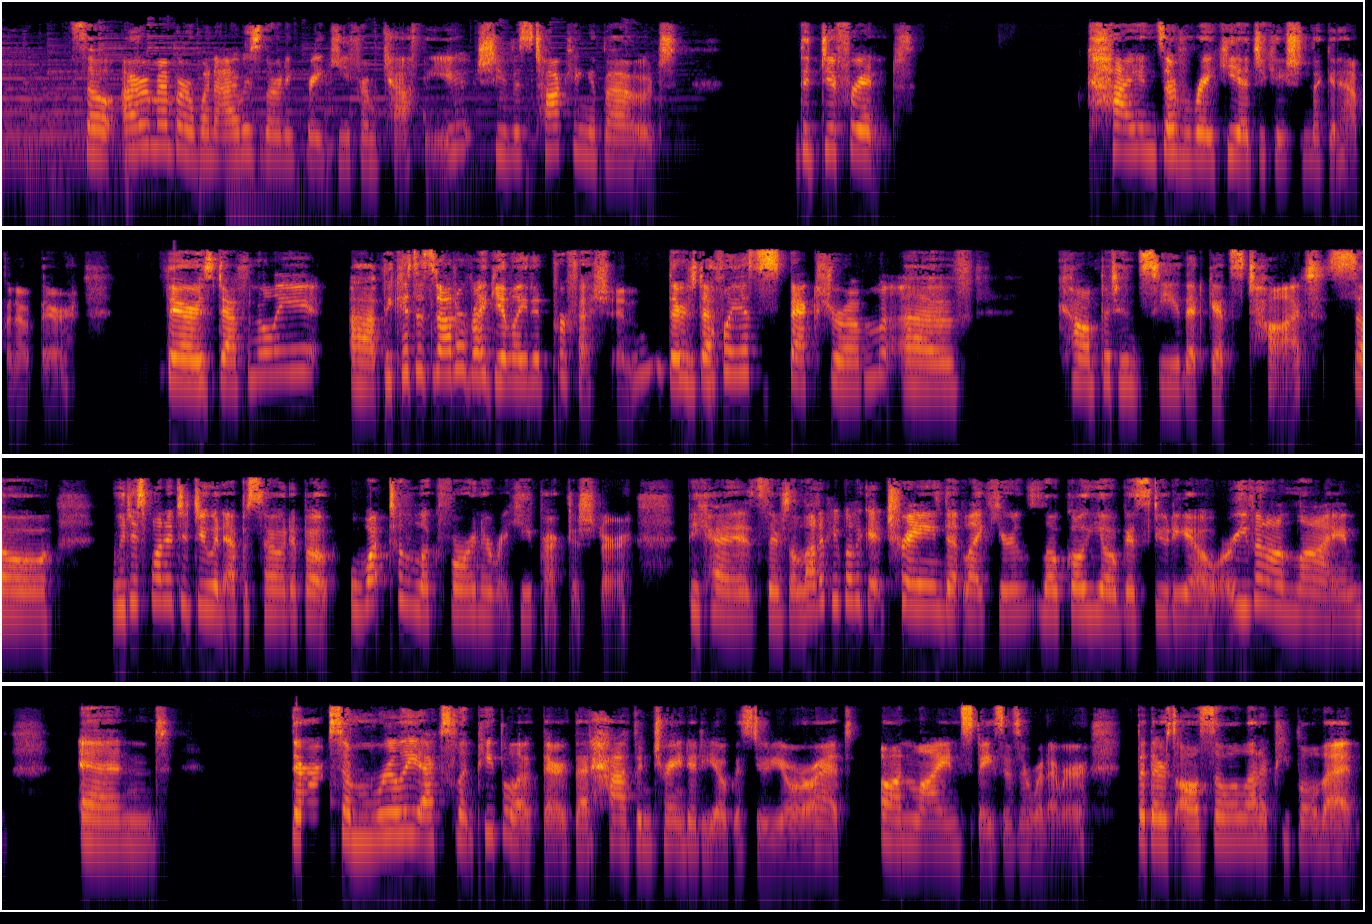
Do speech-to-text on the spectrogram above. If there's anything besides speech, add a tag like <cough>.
So, I remember when I was learning Reiki from Kathy, she was talking about the different kinds of Reiki education that can happen out there. There's definitely, uh, because it's not a regulated profession, there's definitely a spectrum of competency that gets taught. So we just wanted to do an episode about what to look for in a Reiki practitioner because there's a lot of people that get trained at like your local yoga studio or even online. And there are some really excellent people out there that have been trained at a yoga studio or at online spaces or whatever. But there's also a lot of people that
